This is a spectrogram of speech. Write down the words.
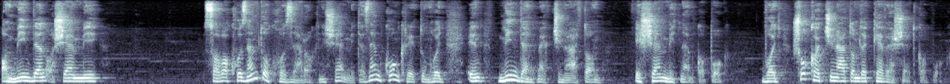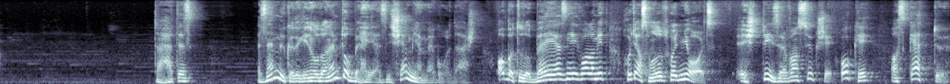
A minden, a semmi szavakhoz nem tudok hozzárakni semmit. Ez nem konkrétum, hogy én mindent megcsináltam, és semmit nem kapok. Vagy sokat csináltam, de keveset kapok. Tehát ez, ez nem működik, én oda nem tudok behelyezni semmilyen megoldást. Abba tudok behelyezni valamit, hogy azt mondod, hogy 8, és 10-re van szükség. Oké, okay, az kettő.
